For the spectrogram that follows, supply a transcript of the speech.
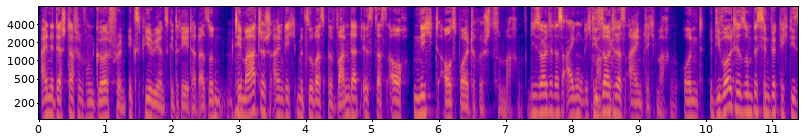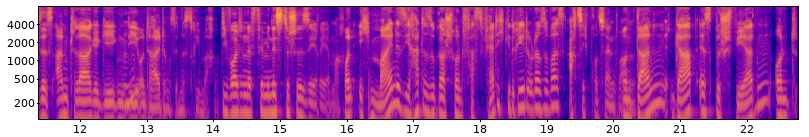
eine der Staffeln von Girlfriend Experience gedreht hat, also mhm. thematisch eigentlich mit sowas bewandert ist, das auch nicht ausbeuterisch zu machen. Die sollte das eigentlich die machen. Die sollte das eigentlich machen. Und die wollte so ein bisschen wirklich dieses Anklage gegen mhm. die Unterhaltungsindustrie machen. Die wollte eine feministische Serie machen. Und ich meine, sie hatte sogar schon fast fertig gedreht oder sowas. 80 Prozent waren. Und dann gab es Beschwerden und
